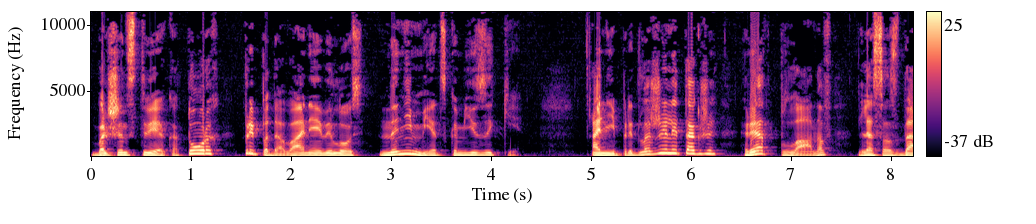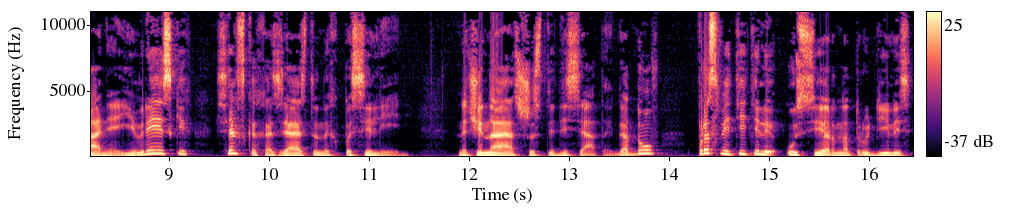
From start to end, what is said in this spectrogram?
в большинстве которых преподавание велось на немецком языке. Они предложили также ряд планов для создания еврейских сельскохозяйственных поселений. Начиная с 60-х годов просветители усердно трудились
